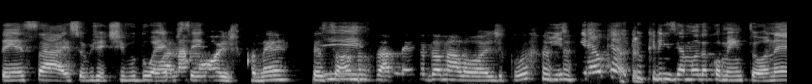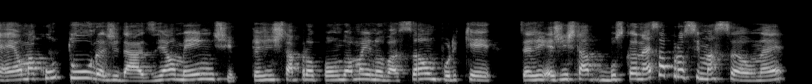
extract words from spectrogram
tem essa, esse objetivo do app o analógico, ser... né? pessoal nos apega do analógico. Isso é o que, que o Cris e a Amanda comentou, né? É uma cultura de dados, realmente, que a gente está propondo uma inovação, porque a gente está buscando essa aproximação, né?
